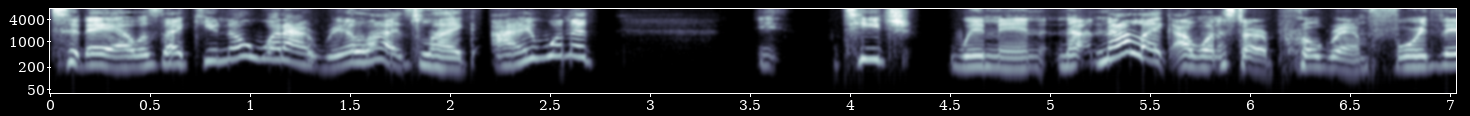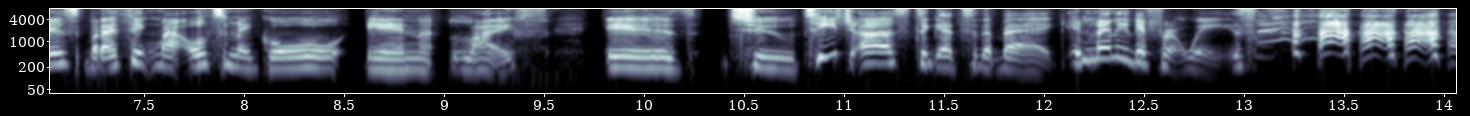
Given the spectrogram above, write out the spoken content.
today. I was like, you know what? I realized like I want to teach women, not, not like I want to start a program for this, but I think my ultimate goal in life is to teach us to get to the bag in many different ways.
